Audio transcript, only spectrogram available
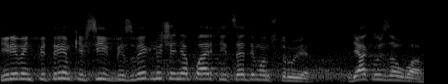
І рівень підтримки всіх без виключення партій це демонструє. Дякую за увагу.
